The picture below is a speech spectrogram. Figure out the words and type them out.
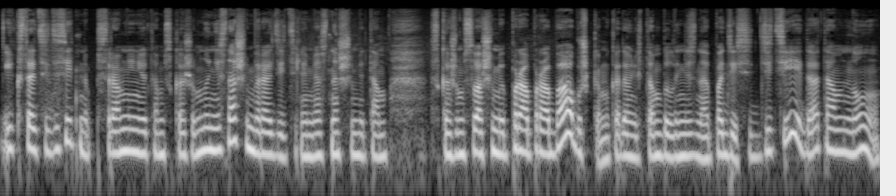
И, кстати, действительно, по сравнению, там, скажем, ну, не с нашими родителями, а с нашими, там, скажем, с вашими прапрабабушками, когда у них там было, не знаю, по 10 детей, да, там, ну,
